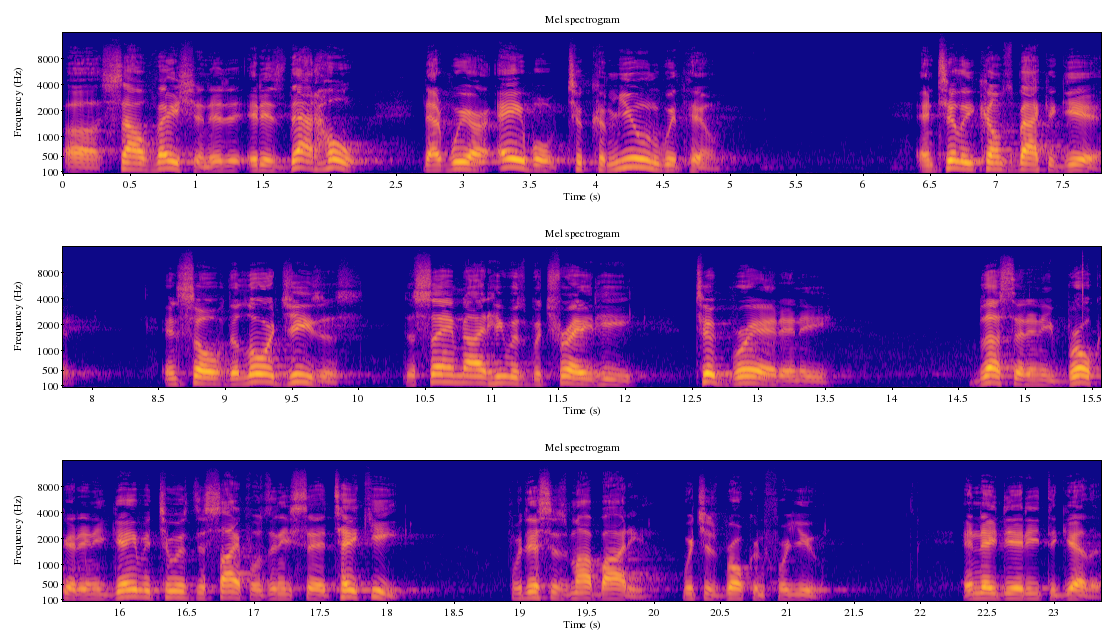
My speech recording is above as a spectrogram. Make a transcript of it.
uh, salvation. It, it is that hope that we are able to commune with Him until He comes back again. And so the Lord Jesus, the same night He was betrayed, He took bread and He blessed and He broke it and He gave it to His disciples and He said, Take, eat, for this is my body, which is broken for you. And they did eat together.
